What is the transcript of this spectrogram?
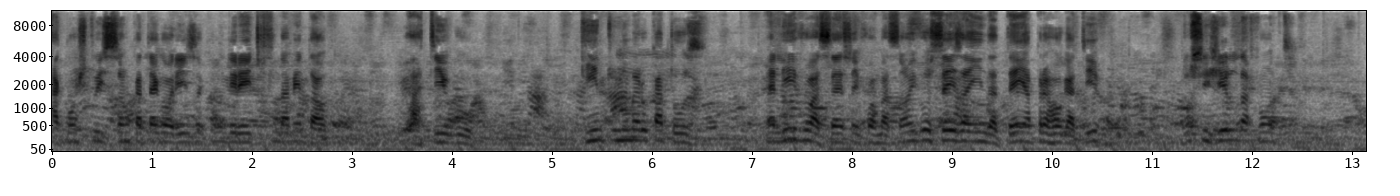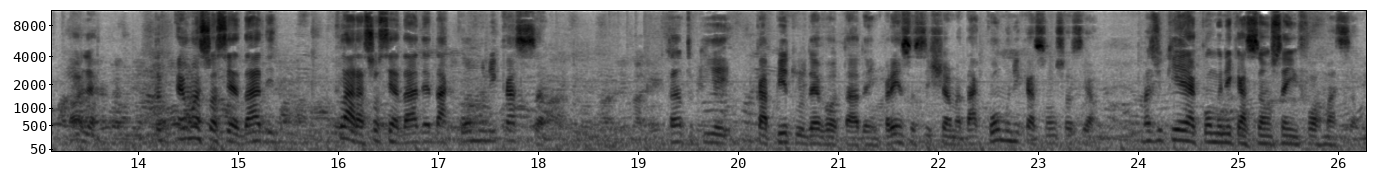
a Constituição categoriza como direito fundamental. Artigo 5 número 14. É livre o acesso à informação e vocês ainda têm a prerrogativa do sigilo da fonte. Olha, então é uma sociedade, claro, a sociedade é da comunicação. Tanto que o capítulo devotado à imprensa se chama da comunicação social. Mas o que é a comunicação sem informação?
